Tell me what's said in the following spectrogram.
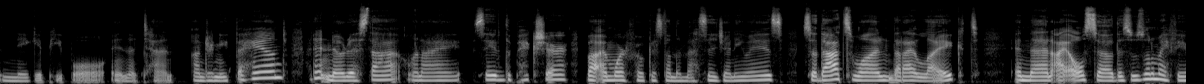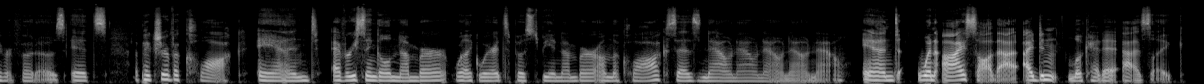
naked people in a tent underneath the hand. I didn't notice that when I saved the picture, but I'm more focused on the message, anyways. So that's one that I liked. And then I also, this was one of my favorite photos. It's a picture of a clock, and every single number, like where it's supposed to be a number on the clock, says now, now, now, now, now. And when I saw that, I didn't look at it as like,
